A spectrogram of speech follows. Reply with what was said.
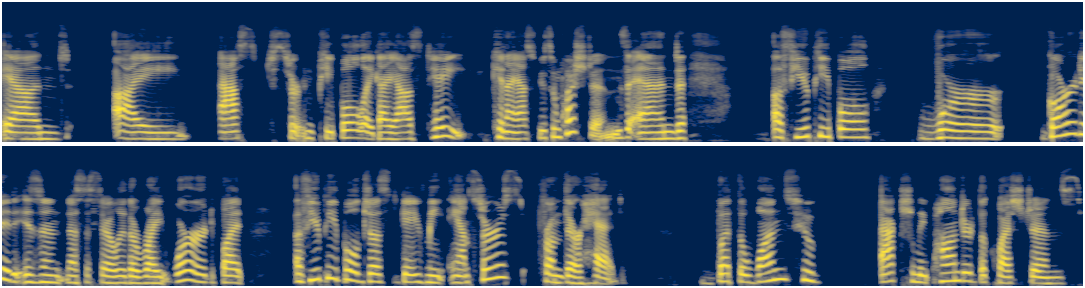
And I asked certain people, like I asked, hey, can I ask you some questions? And a few people were guarded, isn't necessarily the right word, but a few people just gave me answers from their head. But the ones who actually pondered the questions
